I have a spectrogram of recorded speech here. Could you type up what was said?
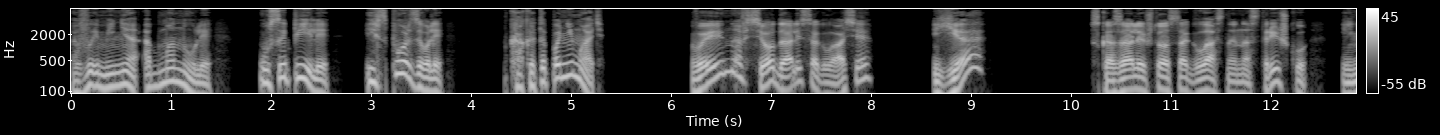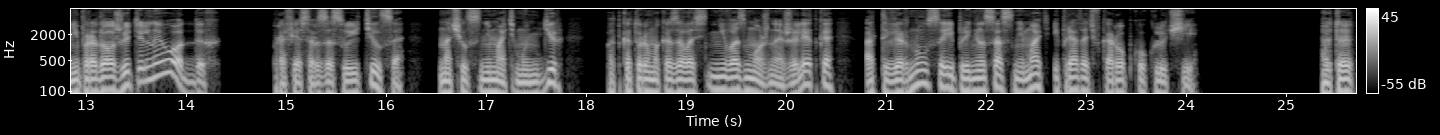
«Вы меня обманули, Усыпили, использовали. Как это понимать? Вы на все дали согласие. Я? Сказали, что согласны на стрижку и непродолжительный отдых. Профессор засуетился, начал снимать мундир, под которым оказалась невозможная жилетка, отвернулся и принялся снимать и прятать в коробку ключи. Это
